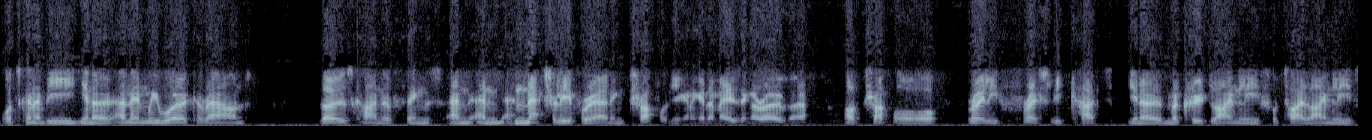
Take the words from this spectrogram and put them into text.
What's going to be you know? And then we work around those kind of things. And and, and naturally, if we're adding truffle, you're going to get amazing aroma of truffle or really freshly cut, you know, makrut lime leaf or Thai lime leaves.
